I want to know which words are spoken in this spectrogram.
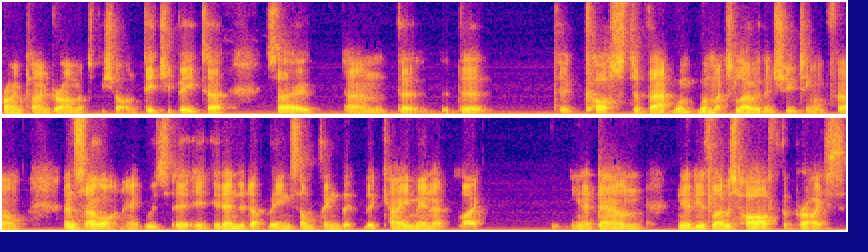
primetime drama to be shot on Digibeta. So um, the the the cost of that were, were, much lower than shooting on film, and so on. It was it, it ended up being something that that came in at like you know down nearly as low as half the price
